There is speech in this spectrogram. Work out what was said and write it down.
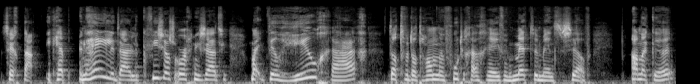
zegt, nou, ik heb een hele duidelijke visie als organisatie, maar ik wil heel graag dat we dat handen en voeten gaan geven met de mensen zelf. Anneke,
